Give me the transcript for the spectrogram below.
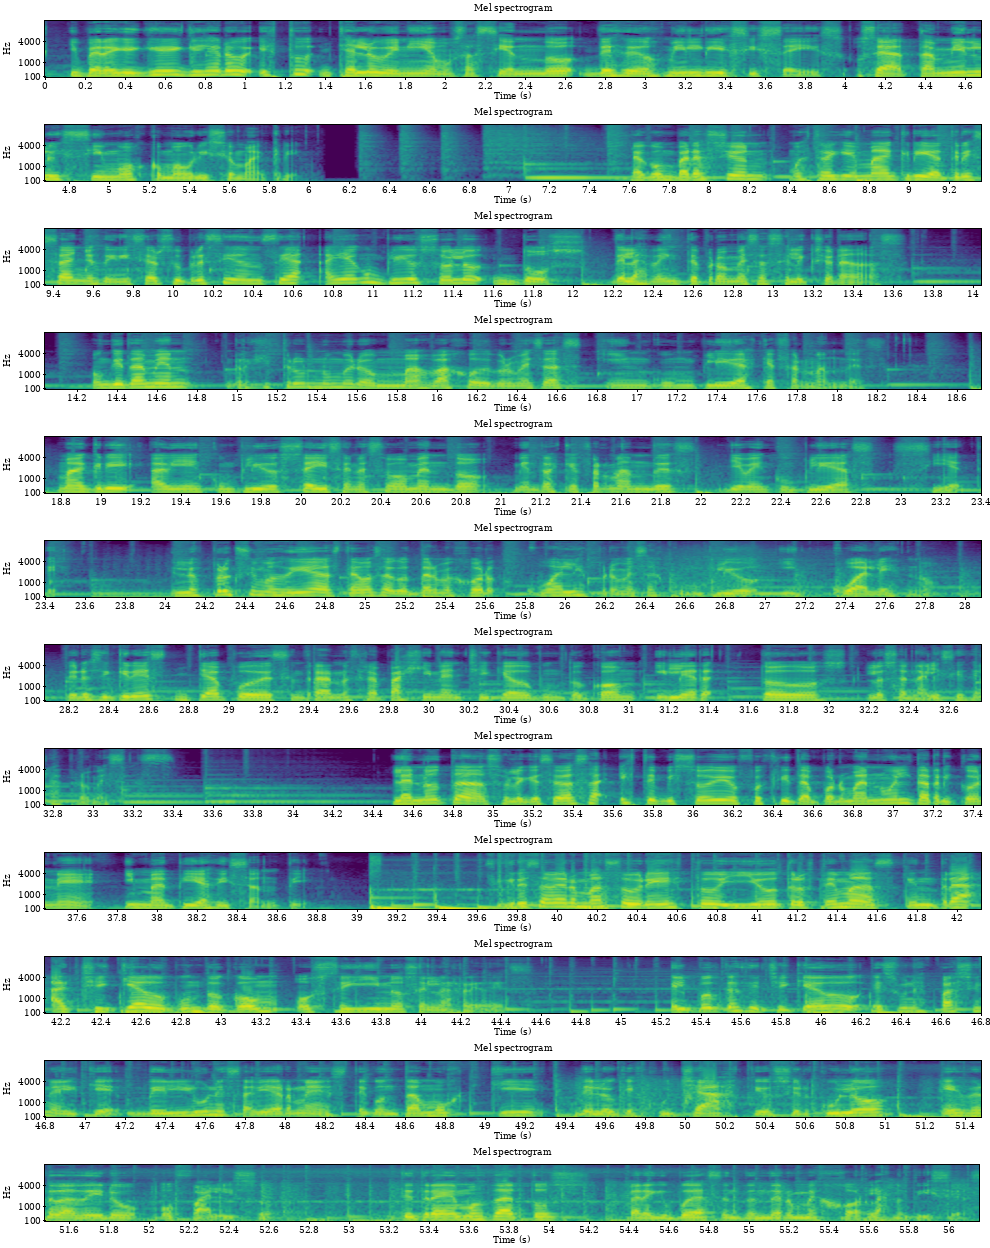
Y para que quede claro, esto ya lo veníamos haciendo desde 2016, o sea, también lo hicimos con Mauricio Macri. La comparación muestra que Macri, a tres años de iniciar su presidencia, había cumplido solo dos de las 20 promesas seleccionadas, aunque también registró un número más bajo de promesas incumplidas que Fernández. Macri había incumplido 6 en ese momento, mientras que Fernández lleva incumplidas 7. En los próximos días te vamos a contar mejor cuáles promesas cumplió y cuáles no. Pero si querés, ya podés entrar a nuestra página en chequeado.com y leer todos los análisis de las promesas. La nota sobre la que se basa este episodio fue escrita por Manuel Tarriconé y Matías Di Santi. Si querés saber más sobre esto y otros temas, entra a chequeado.com o seguinos en las redes. El podcast de Chequeado es un espacio en el que de lunes a viernes te contamos qué de lo que escuchaste o circuló es verdadero o falso te traemos datos para que puedas entender mejor las noticias.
